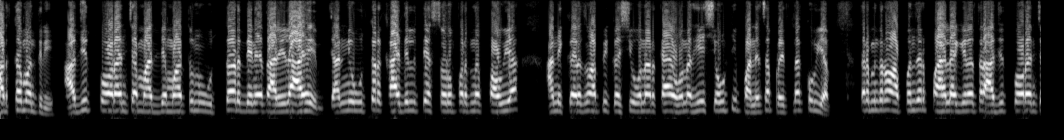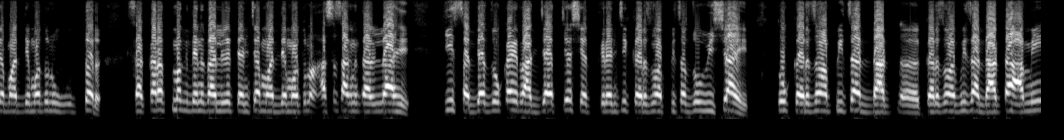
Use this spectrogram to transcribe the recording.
अर्थमंत्री अजित पवारांच्या माध्यमातून उत्तर देण्यात आलेलं आहे. त्यांनी उत्तर काय दिलं ते सर्वप्रथम पाहूया आणि कर्जमाफी कशी होणार काय होणार हे शेवटी पाहण्याचा प्रयत्न करूया. तर मित्रांनो आपण जर पाहायला गेलं तर अजित पवारांच्या माध्यमातून उत्तर सकारात्मक देण्यात आलेलं त्यांच्या माध्यमातून असं सांगण्यात आलेलं आहे की सध्या जो काही राज्याच्या शेतकऱ्यांची कर्जमाफीचा जो विषय आहे तो कर्जमाफीचा डाटा कर्जमाफीचा डाटा आम्ही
